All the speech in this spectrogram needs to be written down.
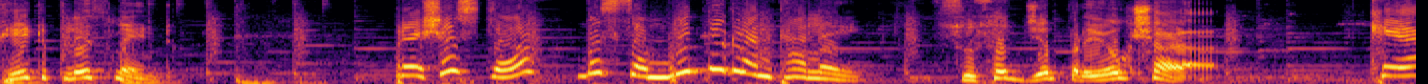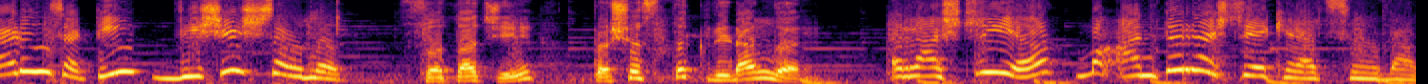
थेट प्लेसमेंट प्रशस्त व समृद्ध ग्रंथालय. सुसज्ज प्रयोगशाळा. खेळाडूंसाठी विशेष सवलत. स्वतःचे प्रशस्त क्रीडांगण. राष्ट्रीय व आंतरराष्ट्रीय खेळात सहभाग.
